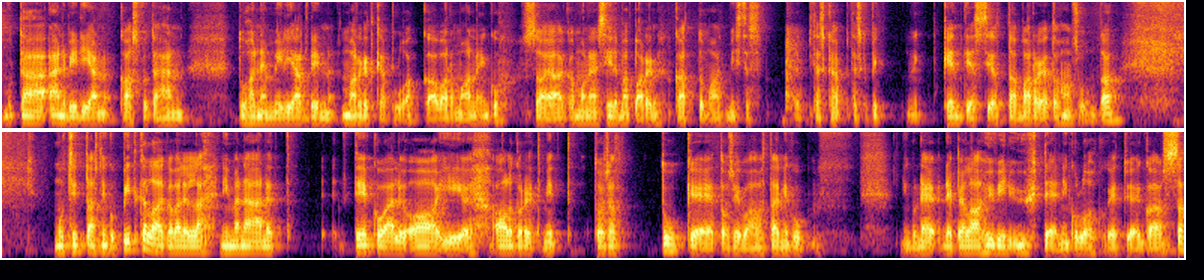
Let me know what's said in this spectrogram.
Mutta tämä Nvidian kasvu tähän tuhannen miljardin market cap-luokkaa varmaan niin kuin sai aika monen silmäparin katsomaan, että, mistä, että pitäisikö, pitäisikö niin kenties sijoittaa varoja tuohon suuntaan. Mutta sitten taas niin kuin pitkällä aikavälillä niin mä näen, että tekoäly, AI, algoritmit toisaalta tukee tosi vahvasti, tai niin kuin, niin kuin ne, ne pelaa hyvin yhteen niin kuin lohkoketjujen kanssa.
